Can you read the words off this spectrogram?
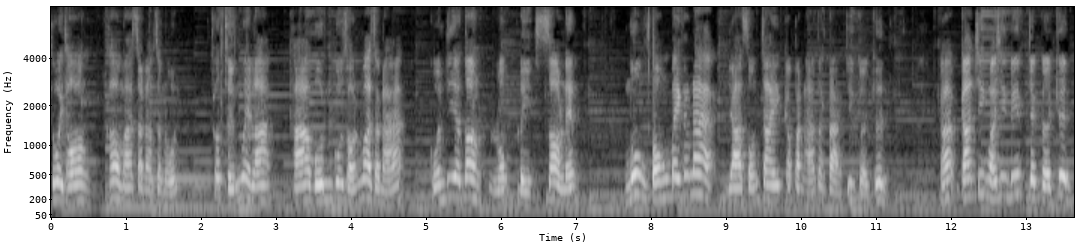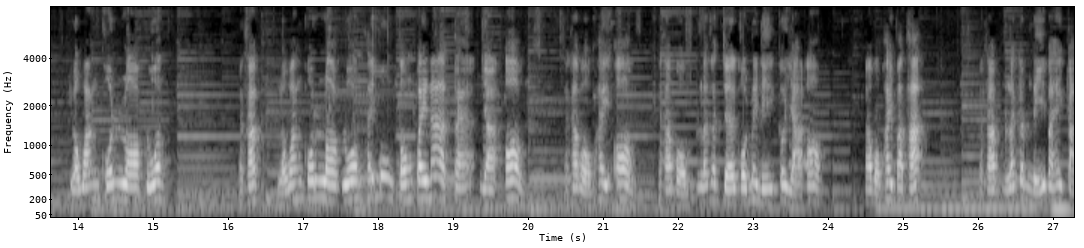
ถ้วยทองเข้ามาสนับสนุน ก็ถึงเวลาข่าวบุญกุศลวาสนา ควรที่จะต้องหลบหลีกซ่อนเร้น มุ่งตรงไปข้างหน้า อย่าสนใจกับปัญหาต่างๆ ที่เกิดขึ้นครับการชิงไหวชิงพริบจะเกิดขึ้น ระวังคนหลอกลวงนะครับ ระวังคนหลอกลวง ให้มุ่งตรงไปหน้าแต่อย่าอ้อมนะครับผมให้อ้อมนะครับผมแล้วก็เจอคนไม่ดีก็อย่าอ้อมนะครับผมให้ปะทะนะครับ แล้วก็หนีไปให้ไกล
